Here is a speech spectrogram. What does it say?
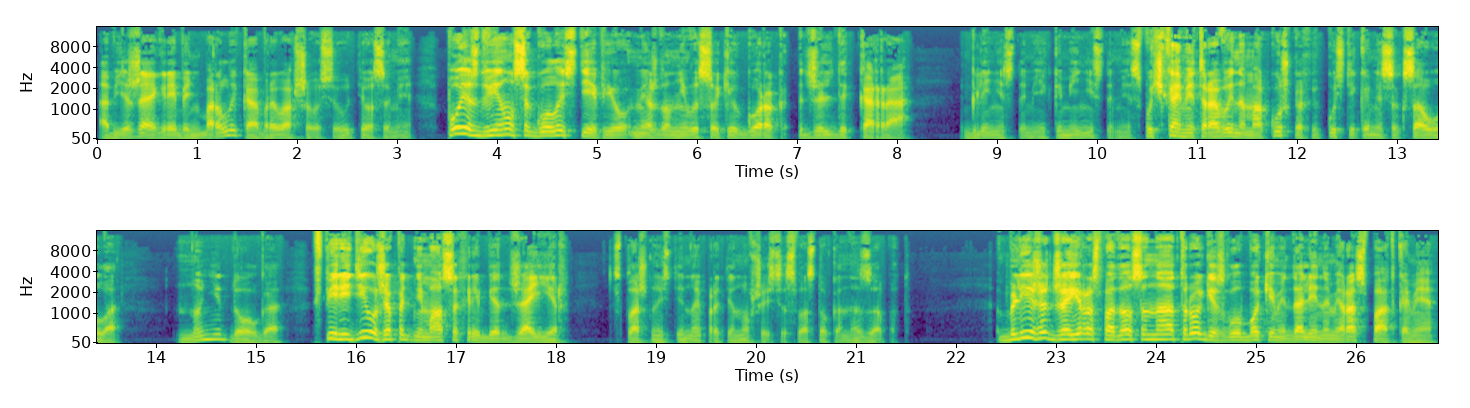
Объезжая гребень Барлыка, обрывавшегося утесами, поезд двинулся голой степью между невысоких горок Джельдекара, глинистыми и каменистыми, с пучками травы на макушках и кустиками саксаула. Но недолго. Впереди уже поднимался хребет Джаир, сплошной стеной протянувшийся с востока на запад. Ближе Джаир распадался на отроги с глубокими долинами-распадками,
